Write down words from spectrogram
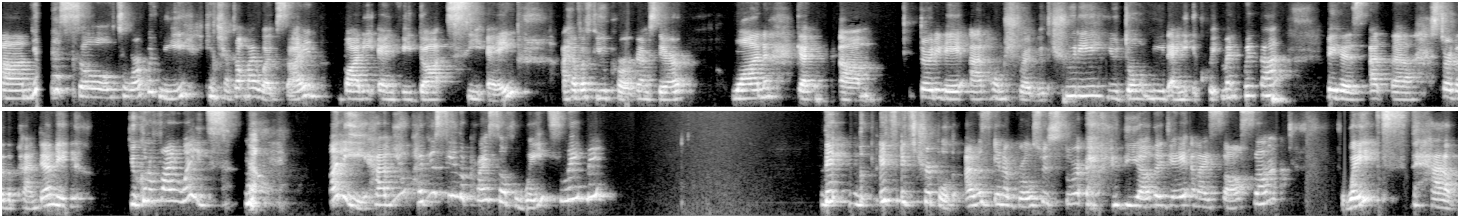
Um, yeah, so to work with me, you can check out my website, bodyenvy.ca. I have a few programs there. One, get um, 30 day at home shred with Trudie. You don't need any equipment with that because at the start of the pandemic, you couldn't find weights. Honey, have you have you seen the price of weights lately? They, it's it's tripled. I was in a grocery store the other day and I saw some weights have,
